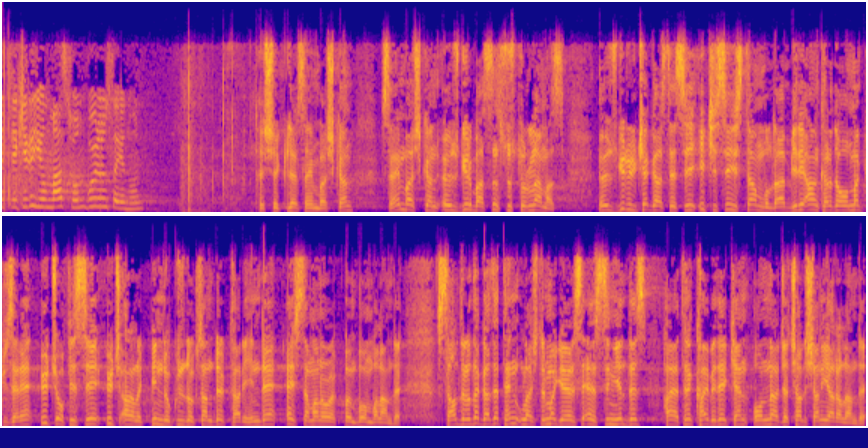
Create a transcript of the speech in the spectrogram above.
Milletvekili Yılmaz Sun. Buyurun Sayın Hun. Teşekkürler Sayın Başkan. Sayın Başkan özgür basın susturulamaz. Özgür Ülke Gazetesi ikisi İstanbul'da, biri Ankara'da olmak üzere 3 ofisi 3 Aralık 1994 tarihinde eş zamanlı olarak bombalandı. Saldırıda gazetenin ulaştırma görevlisi Ersin Yıldız hayatını kaybederken onlarca çalışanı yaralandı.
